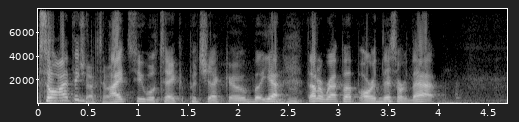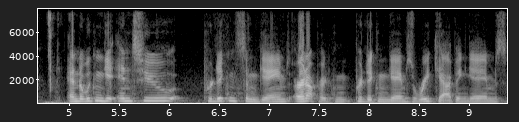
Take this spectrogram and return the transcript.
So I think Pacheco. I too will take Pacheco. But yeah, Mhm. that'll wrap up our this or that, and we can get into predicting some games or not predicting, predicting games, recapping games.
